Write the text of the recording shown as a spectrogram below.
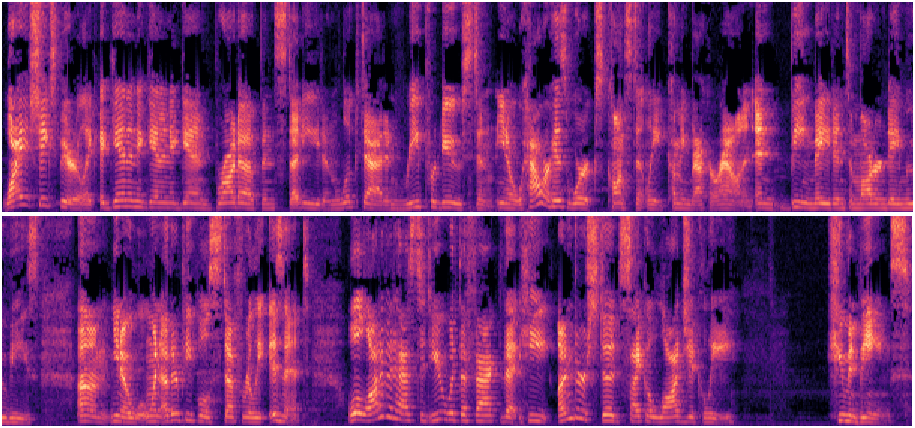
Why is Shakespeare, like, again and again and again brought up and studied and looked at and reproduced? And, you know, how are his works constantly coming back around and, and being made into modern day movies? Um, you know, when other people's stuff really isn't. Well, a lot of it has to do with the fact that he understood psychologically human beings.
